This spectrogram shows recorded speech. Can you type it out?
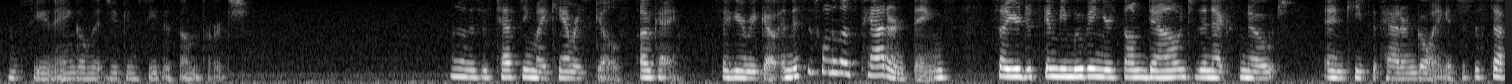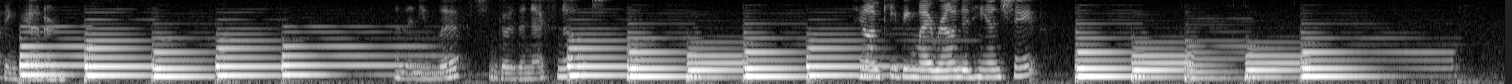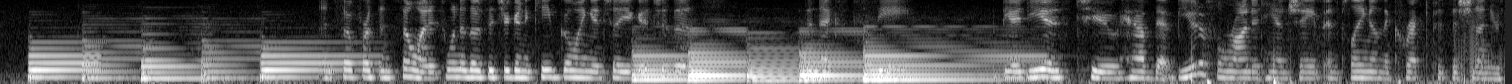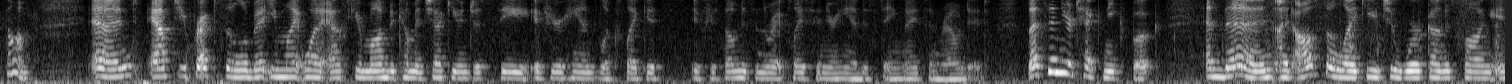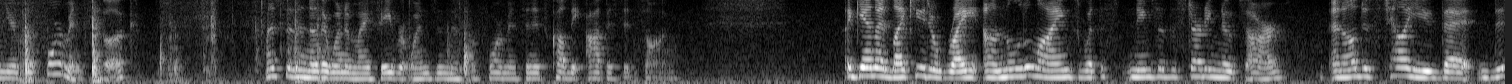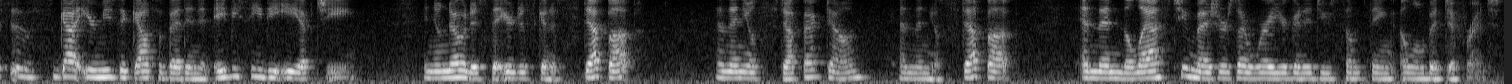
Let's see an angle that you can see the thumb perch. Oh, this is testing my camera skills. Okay, so here we go. And this is one of those pattern things. So you're just going to be moving your thumb down to the next note and keep the pattern going. It's just a stepping pattern. And then you lift and go to the next note. See how I'm keeping my rounded hand shape? Forth and so on. It's one of those that you're going to keep going until you get to the the next C. But the idea is to have that beautiful rounded hand shape and playing on the correct position on your thumb. And after you practice it a little bit, you might want to ask your mom to come and check you and just see if your hand looks like it's, if your thumb is in the right place and your hand is staying nice and rounded. So that's in your technique book. And then I'd also like you to work on a song in your performance book. This is another one of my favorite ones in the performance, and it's called The Opposite Song. Again, I'd like you to write on the little lines what the names of the starting notes are. And I'll just tell you that this has got your music alphabet in it A, B, C, D, E, F, G. And you'll notice that you're just going to step up, and then you'll step back down, and then you'll step up, and then the last two measures are where you're going to do something a little bit different.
